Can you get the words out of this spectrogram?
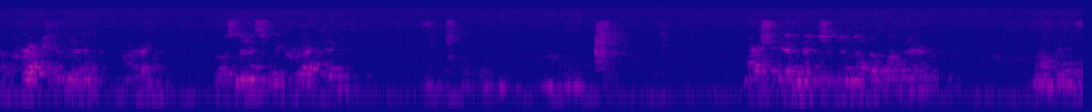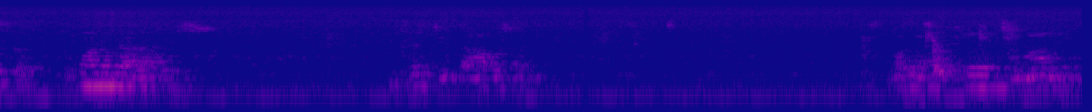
A correction then. Those minutes will be corrected. Marcia, you had mentioned another one there? What is the, one that was fifty thousand? One that came to mind.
